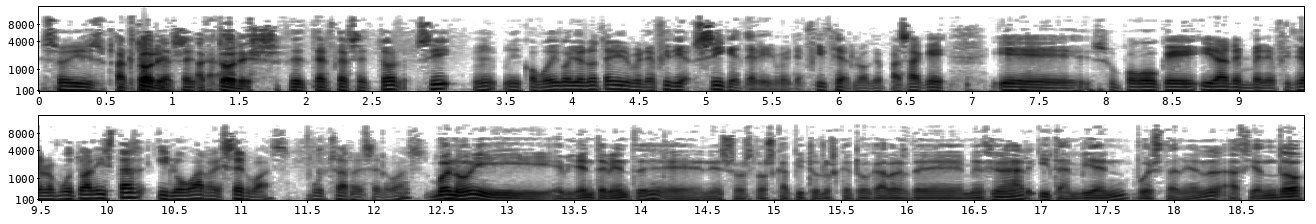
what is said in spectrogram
sois actores, actores del tercer sector. Sí, y como digo yo, no tenéis beneficios. Sí que tenéis beneficios. Lo que pasa que eh, supongo que irán en beneficio de los mutualistas y luego a reservas, muchas reservas. Bueno, y evidentemente en esos dos capítulos que tú acabas de mencionar y también, pues también haciendo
